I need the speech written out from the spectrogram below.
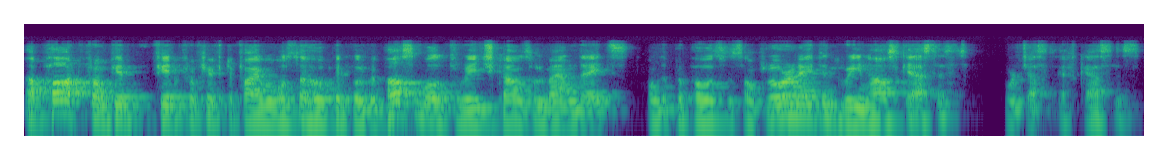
Apart from Fit for 55, we also hope it will be possible to reach Council mandates on the proposals on fluorinated greenhouse gases, or just F-gases,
